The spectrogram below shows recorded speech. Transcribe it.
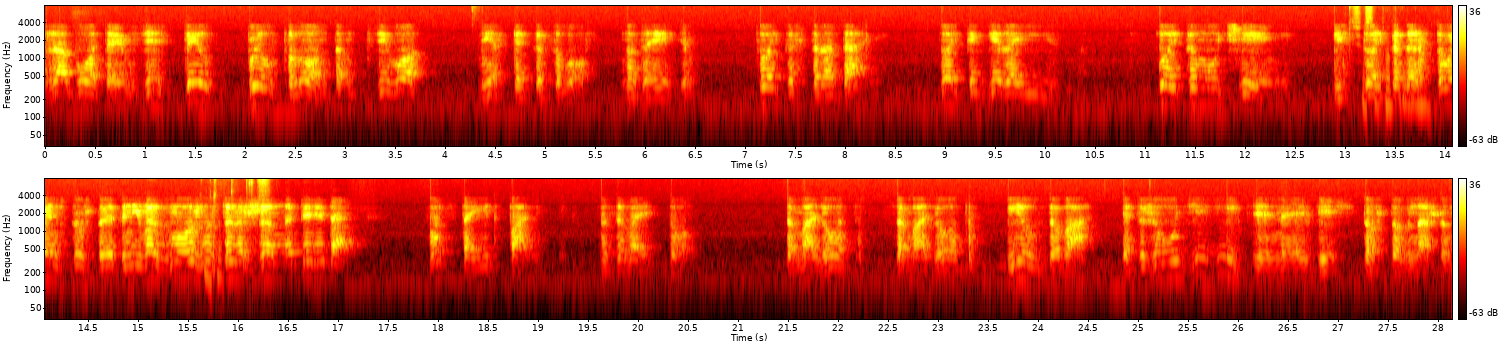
работаем. Здесь тыл был фронтом. Всего несколько слов. Но за этим только страданий, только героизм, только мучений и Сейчас столько достоинства, что это невозможно совершенно передать. Вот стоит памятник, называется он самолет, самолет Ил-2. Это же удивительная вещь, то, что в нашем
